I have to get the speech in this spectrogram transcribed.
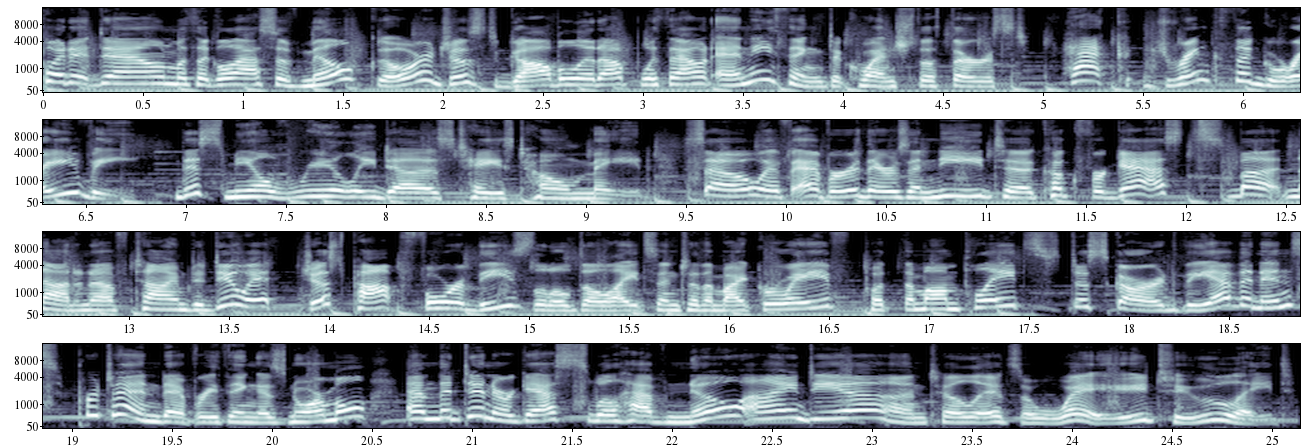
Put it down with a glass of milk or just gobble it up without anything to quench the thirst. Heck, drink the gravy. This meal really does taste homemade. So, if ever there's a need to cook for guests, but not enough time to do it, just pop four of these little delights into the microwave, put them on plates, discard the evidence, pretend everything is normal, and the dinner guests will have no idea until it's way too late.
